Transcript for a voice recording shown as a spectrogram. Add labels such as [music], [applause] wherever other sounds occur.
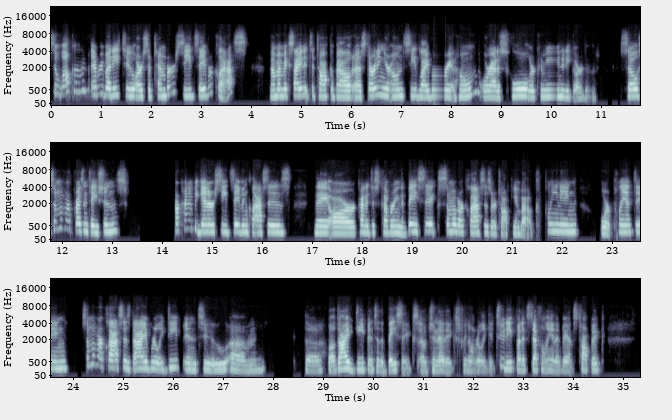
So welcome everybody to our September Seed Saver class. Um, I'm excited to talk about uh, starting your own seed library at home or at a school or community garden. So some of our presentations are kind of beginner seed saving classes. They are kind of just covering the basics. Some of our classes are talking about cleaning or planting. Some of our classes dive really deep into um, the, well, dive deep into the basics of genetics. We don't really get too deep, but it's definitely an advanced topic.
